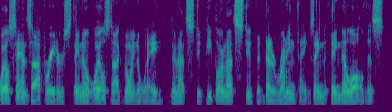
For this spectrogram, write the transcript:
oil sands operators, they know oil's not going away. They're not stupid. People are not stupid that are running things. They they know all this,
